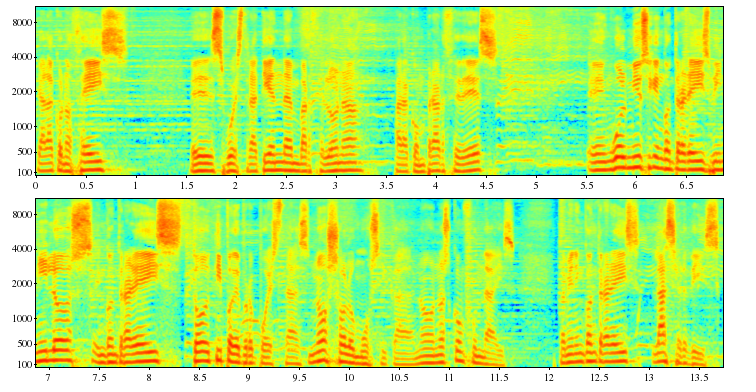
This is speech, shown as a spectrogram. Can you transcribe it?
ya la conocéis, es vuestra tienda en Barcelona para comprar CDs. En World Music encontraréis vinilos, encontraréis todo tipo de propuestas, no solo música, no, no os confundáis. También encontraréis Laserdisc.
